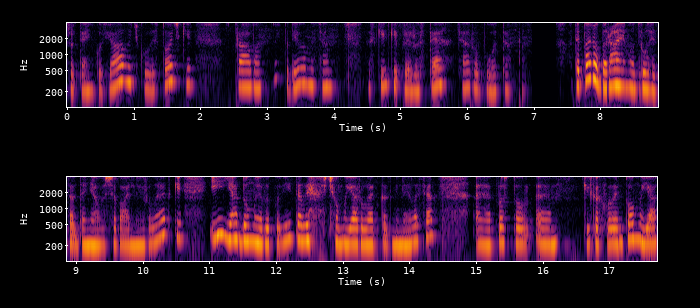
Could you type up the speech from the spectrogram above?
жовтеньку фіалочку, листочки справа. Ну і подивимося, наскільки приросте ця робота. Тепер обираємо друге завдання вишивальної рулетки. І я думаю, ви повідали, що моя рулетка змінилася. Е, Просто е, кілька хвилин тому я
